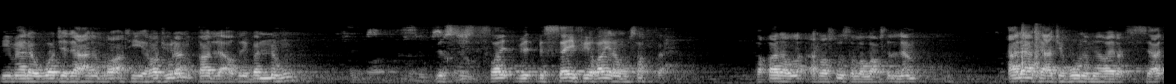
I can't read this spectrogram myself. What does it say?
فيما لو وجد على امرأته رجلا قال لأضربنه بالسيف غير مصفح. فقال الرسول صلى الله عليه وسلم ألا تعجبون من غيرة السعد؟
